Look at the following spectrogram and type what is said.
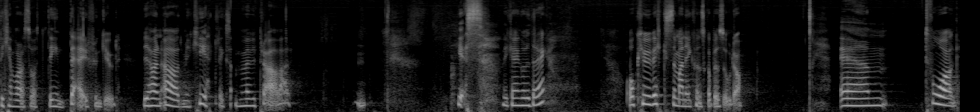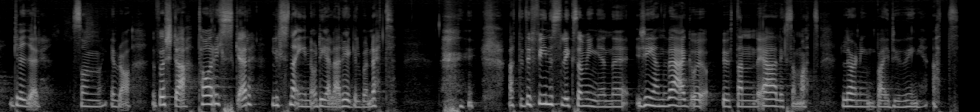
det kan vara så att det inte är från Gud. Vi har en ödmjukhet, liksom, men vi prövar. Mm. Yes, vi kan gå vidare. Och hur växer man i kunskapens ord då? Um, två grejer som är bra. Det första, ta risker, lyssna in och dela regelbundet. att det, det, finns liksom ingen eh, genväg, utan det är liksom att learning by doing. Att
